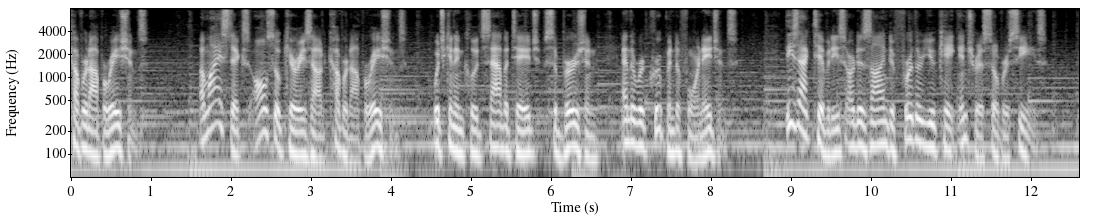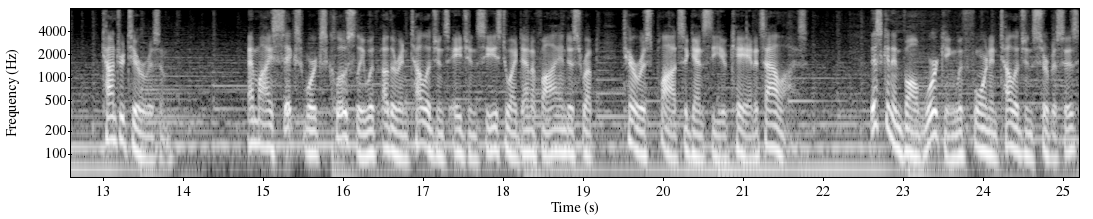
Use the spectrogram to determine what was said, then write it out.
Covert operations. MI6 also carries out covert operations, which can include sabotage, subversion, and the recruitment of foreign agents. These activities are designed to further UK interests overseas. Counterterrorism MI6 works closely with other intelligence agencies to identify and disrupt terrorist plots against the UK and its allies. This can involve working with foreign intelligence services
